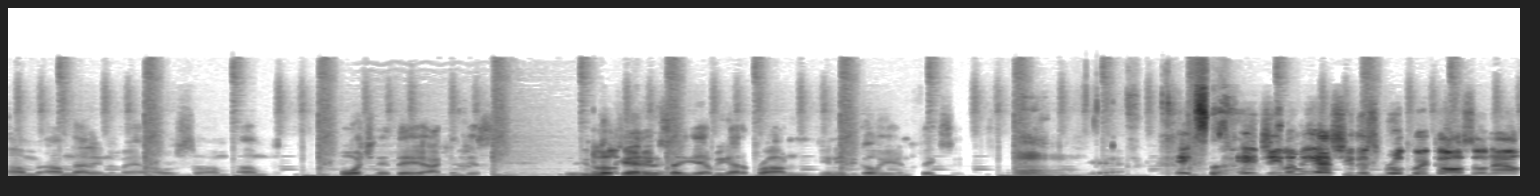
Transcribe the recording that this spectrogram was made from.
I'm I'm not in the manholes, so I'm I'm fortunate there. I can just look at it and say, yeah, we got a problem. You need to go here and fix it. Mm. Yeah. Hey, hey, G, let me ask you this real quick. Also, now,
